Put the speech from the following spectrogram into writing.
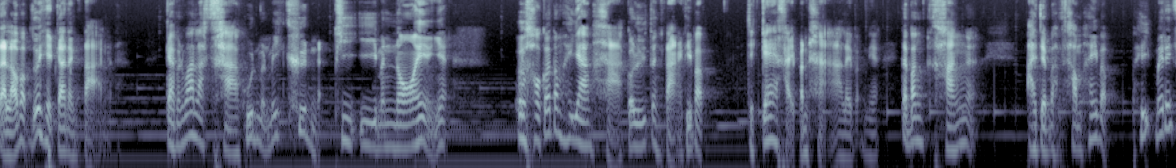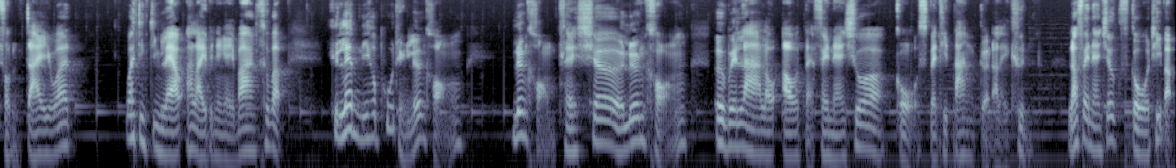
แต่แล้วแบบด้วยเหตุการณ์ต่างๆกลายเป็นว่าราคาหุ้นมันไม่ขึ้นอะ PE มันน้อยอย่างเงี้ยเออเขาก็ต้องพยายามหากลยุทธ์ต่างๆ ที่แบบจะแก้ไขปัญหาอะไรแบบเนี้ยแต่บางครั้งอะอาจจะแบบทำให้แบบเฮ้ยไม่ได้สนใจว่าว่าจริง ๆ แล้วอะไรเป็นยังไงบ้างคือแบบ คือเล่มนี้เขาพูดถึงเรื่องของเรื่องของ pressure เรื่องของเออเวลาเราเอาแต่ financial goals เป็นที่ตั้งเกิดอะไรขึ้น แล้ว financial goal ที่แบบ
